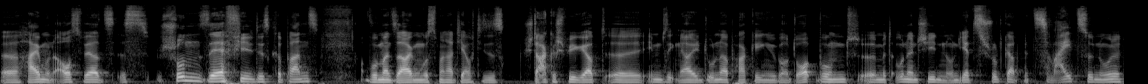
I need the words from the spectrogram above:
äh, Heim und Auswärts. Ist schon sehr viel Diskrepanz, obwohl man sagen muss, man hat ja auch dieses starke Spiel gehabt äh, im Signal Iduna Park gegenüber Dortmund äh, mit Unentschieden und jetzt Stuttgart mit 2 zu 0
